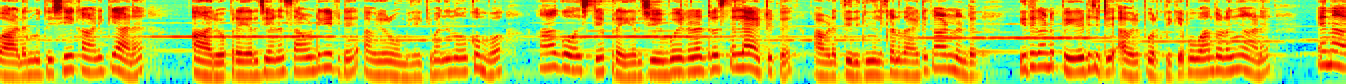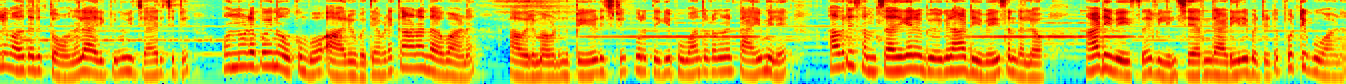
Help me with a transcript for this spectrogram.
വാർഡൻ മുത്തശ്ശിയെ കാണിക്കുകയാണ്. ആരോ പ്രെയർ ചെയ്യണ സൗണ്ട് കേട്ടിട്ട് അവർ റൂമിലേക്ക് വന്ന് നോക്കുമ്പോൾ ആ ഗോസ്റ്റ് പ്രെയർ ചെയ്യുമ്പോൾ ഇടുന്ന ഡ്രസ്സെല്ലാം ഇട്ടിട്ട് അവിടെ തിരിഞ്ഞു നിൽക്കുന്നതായിട്ട് കാണുന്നുണ്ട്. ഇത് കണ്ട് പേടിച്ചിട്ട് അവർ പുറത്തേക്ക് പോകാൻ തുടങ്ങുകയാണ്. എന്നാലും അത് തന്നെ തോന്നലായിരിക്കും എന്ന് വിചാരിച്ചിട്ട് ഒന്നുകൂടെ പോയി നോക്കുമ്പോൾ ആ രൂപത്തെ അവിടെ കാണാതാവാണ്. അവരും അവിടുന്ന് പേടിച്ചിട്ട് പുറത്തേക്ക് പോകാൻ തുടങ്ങുന്ന ടൈമിൽ അവർ സംസാരിക്കാൻ ഉപയോഗിക്കുന്ന ആ ഡിവൈസ് ഉണ്ടല്ലോ. ആ ഡിവൈസ് വീൽ ചെയറിന്റെ അടിയിൽ പെട്ടിട്ട് പൊട്ടിപ്പോവാണ്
